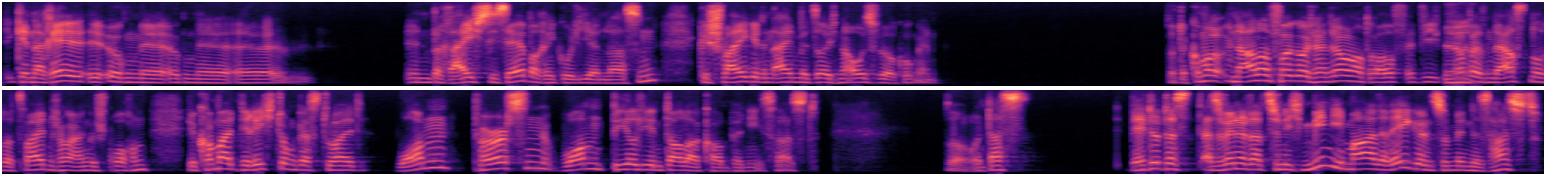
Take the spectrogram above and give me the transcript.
generell irgendeine, irgendeine äh, einen Bereich sich selber regulieren lassen, geschweige denn einen mit solchen Auswirkungen. So, da kommen wir in einer anderen Folge wahrscheinlich auch noch drauf, wie ich ja. habe es in der ersten oder zweiten schon angesprochen. Wir kommen halt in die Richtung, dass du halt One Person, One Billion Dollar Companies hast. So, und das, wenn du das, also wenn du dazu nicht minimale Regeln zumindest hast,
